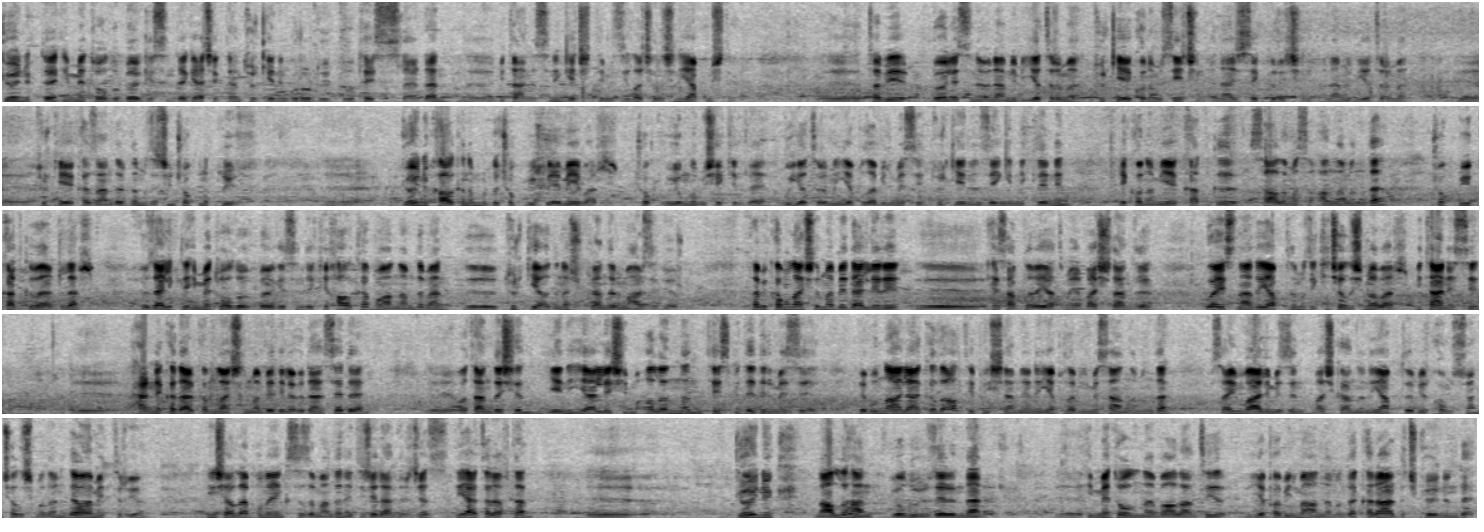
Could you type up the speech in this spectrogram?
Göynük'te Himmetoğlu bölgesinde gerçekten Türkiye'nin gurur duyduğu tesislerden e, bir tanesinin geçtiğimiz yıl açılışını yapmıştık. E, tabii böylesine önemli bir yatırımı Türkiye ekonomisi için, enerji sektörü için önemli bir yatırımı e, Türkiye'ye kazandırdığımız için çok mutluyuz. E, Göynük halkının burada çok büyük bir emeği var. Çok uyumlu bir şekilde bu yatırımın yapılabilmesi, Türkiye'nin zenginliklerinin ekonomiye katkı sağlaması anlamında çok büyük katkı verdiler. Özellikle Himmetoğlu bölgesindeki halka bu anlamda ben e, Türkiye adına şükranlarımı arz ediyorum. Tabii kamulaştırma bedelleri e, hesaplara yatmaya başlandı. Bu esnada yaptığımız iki çalışma var. Bir tanesi e, her ne kadar kamulaştırma bedeli ödense de e, vatandaşın yeni yerleşim alanının tespit edilmesi ve bununla alakalı altyapı işlemlerinin yapılabilmesi anlamında Sayın Valimizin başkanlığını yaptığı bir komisyon çalışmalarını devam ettiriyor. İnşallah bunu en kısa zamanda neticelendireceğiz. Diğer taraftan e, Göynük Nallıhan yolu üzerinden e, Himmetoğlu'na bağlantı yapabilme anlamında Karaardıç köyünün de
